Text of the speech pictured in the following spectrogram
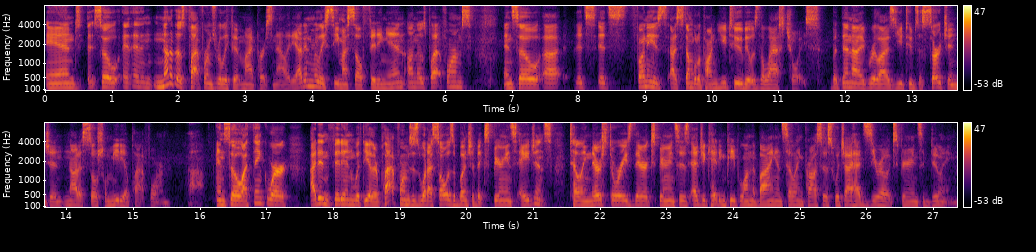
And so, and, and, none of those platforms really fit my personality. I didn't really see myself fitting in on those platforms. And so uh, it's it's funny as I stumbled upon YouTube, it was the last choice. But then I realized YouTube's a search engine, not a social media platform. Ah. And so I think where I didn't fit in with the other platforms is what I saw was a bunch of experienced agents telling their stories, their experiences, educating people on the buying and selling process, which I had zero experience in doing.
